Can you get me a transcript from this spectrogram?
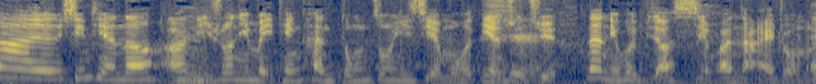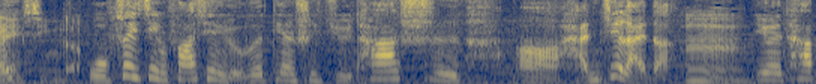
那那新田呢？啊，你说你每天看综综艺节目和电视剧，那你会比较喜欢哪一种类型的？我最近发现有一个电视剧，它是啊韩剧来的，嗯，因为它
